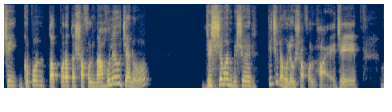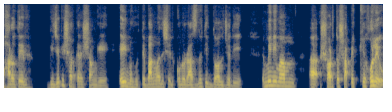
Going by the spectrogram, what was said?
সেই গোপন তৎপরতা সফল না হলেও যেন দৃশ্যমান বিষয়ের কিছুটা হলেও সফল হয়। যে ভারতের বিজেপি সরকারের সঙ্গে এই মুহূর্তে বাংলাদেশের কোনো রাজনৈতিক দল যদি মিনিমাম শর্ত সাপেক্ষে হলেও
